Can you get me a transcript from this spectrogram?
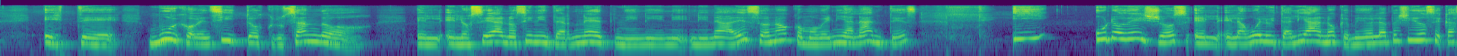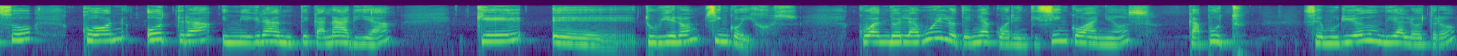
este, muy jovencitos, cruzando el, el océano sin internet ni, ni, ni, ni nada de eso, ¿no? Como venían antes. Y uno de ellos, el, el abuelo italiano que me dio el apellido, se casó con otra inmigrante canaria que eh, tuvieron cinco hijos. Cuando el abuelo tenía 45 años, Caput se murió de un día al otro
